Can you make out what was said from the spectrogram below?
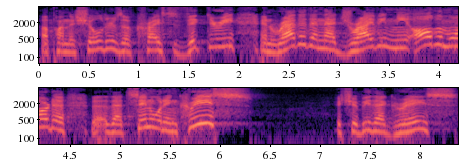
upon the shoulders of Christ's victory. And rather than that driving me all the more to uh, that sin would increase, it should be that grace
